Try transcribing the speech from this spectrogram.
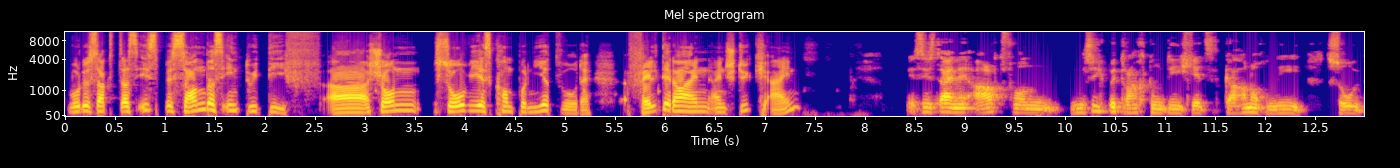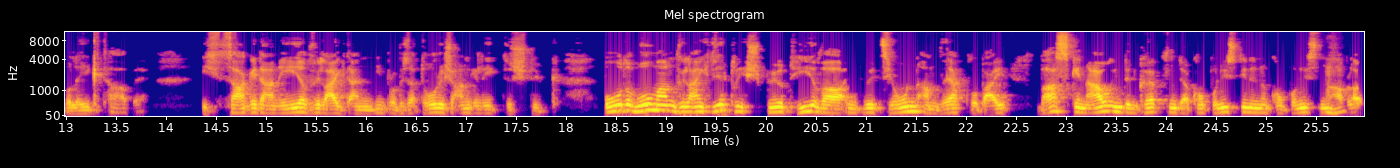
wo du sagst, das ist besonders intuitiv, äh, schon so, wie es komponiert wurde. Fällt dir da ein, ein Stück ein? Es ist eine Art von Musikbetrachtung, die ich jetzt gar noch nie so überlegt habe. Ich sage dann eher vielleicht ein improvisatorisch angelegtes Stück oder wo man vielleicht wirklich spürt, hier war Intuition am Werk, wobei was genau in den Köpfen der Komponistinnen und Komponisten mhm. abläuft,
